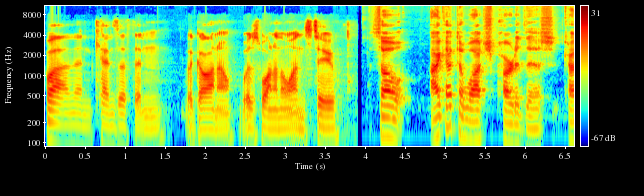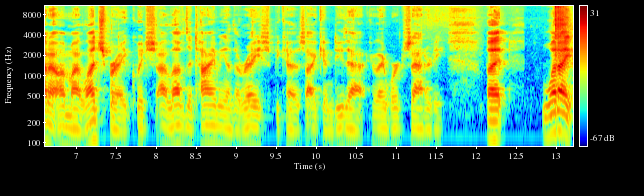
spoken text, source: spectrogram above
Well, and then Kenseth and Logano was one of the ones too. So I got to watch part of this kind of on my lunch break, which I love the timing of the race because I can do that because I work Saturday. But what I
